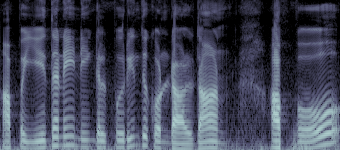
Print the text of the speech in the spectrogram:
அப்போ இதனை நீங்கள் புரிந்து கொண்டால்தான் அப்போது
